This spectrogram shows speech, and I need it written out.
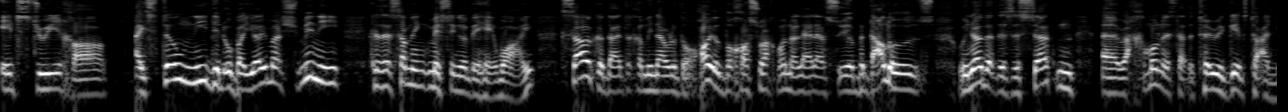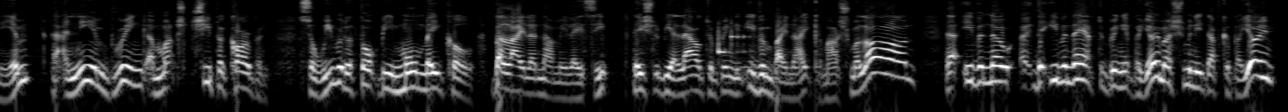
it's stricha. I still needed ubayoma shmini because there's something missing over here. Why? We know that there's a certain uh, that the Torah gives to aniyim. That aniyim bring a much cheaper carbon. So we would have thought be more makel balayla nami lesi. They should be allowed to bring it even by night. Kamash malon. That even though uh, that even they have to bring it bayoma shmini dafka bayom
